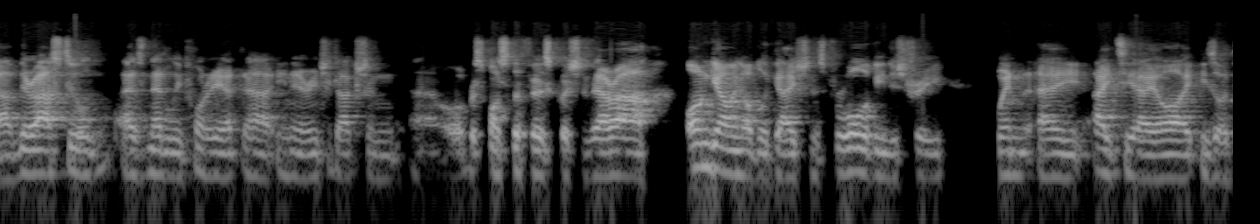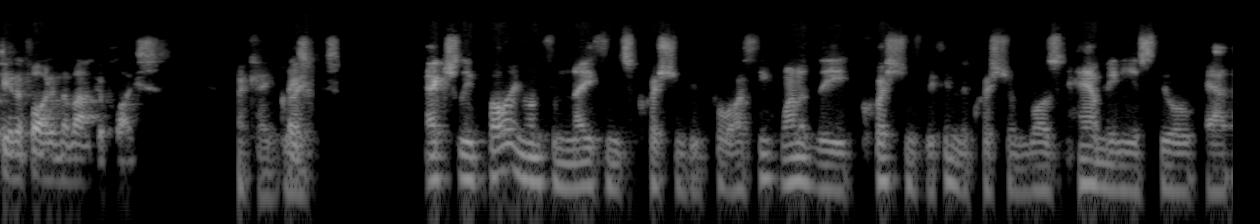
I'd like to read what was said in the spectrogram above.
uh, there are still, as Natalie pointed out uh, in her introduction uh, or response to the first question, there are ongoing obligations for all of industry when a ATAI is identified in the marketplace. Okay, great. Actually, following on from Nathan's question before, I think one of the questions within the question was how many are still out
